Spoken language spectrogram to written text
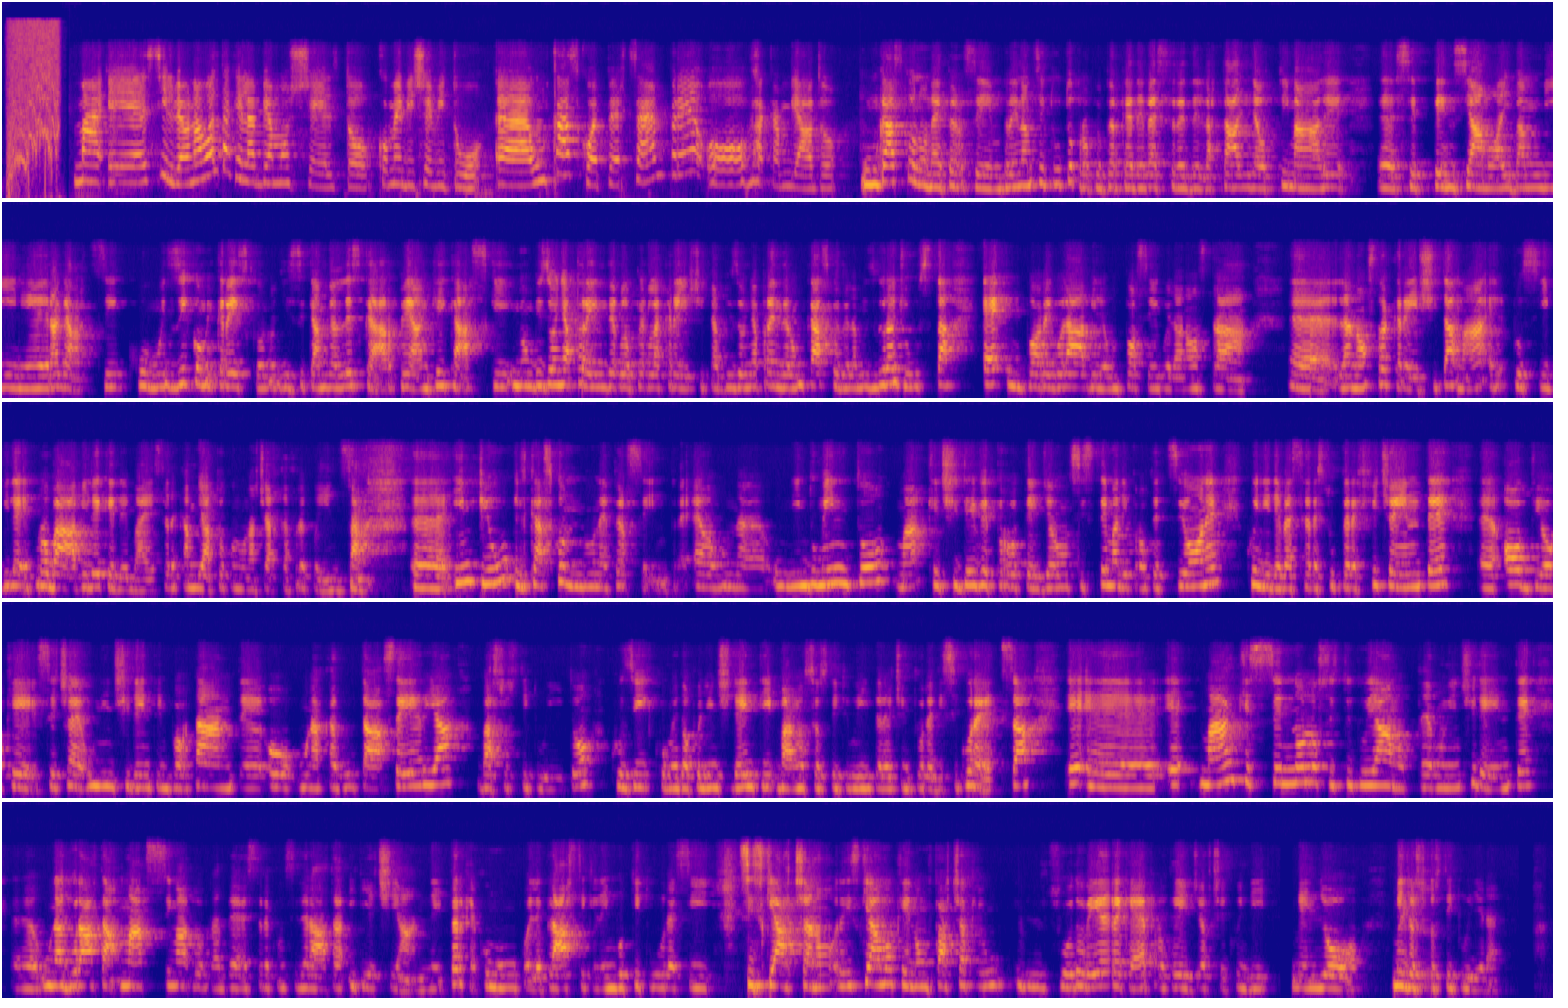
Ma eh, Silvia, una volta che l'abbiamo scelto, come dicevi tu, eh, un casco è per sempre o va cambiato? Un casco non è per sempre, innanzitutto proprio perché deve essere della taglia ottimale eh, se pensiamo ai bambini e ai ragazzi, così come crescono, gli si cambiano le scarpe, anche i caschi, non bisogna prenderlo per la crescita, bisogna prendere un casco della misura giusta, è un po' regolabile, un po' segue la nostra eh, la nostra crescita, ma è possibile e probabile che debba essere cambiato con una certa frequenza. Eh, in più il casco non è per sempre, è un, un indumento ma che ci deve proteggere, un sistema di protezione, quindi deve essere super efficiente, eh, ovvio che se c'è un incidente importante o una caduta seria va sostituito, così come dopo gli incidenti vanno sostituite le cinture di sicurezza, e, eh, e, ma anche se non lo sostituiamo per un incidente, eh, una durata massima dovrebbe essere considerata i 10 anni, perché comunque le plastiche, le imbottiture si, si schiacciano, rischiamo che non faccia più il suo dovere che è proteggerci, quindi meglio, meglio sostituire.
